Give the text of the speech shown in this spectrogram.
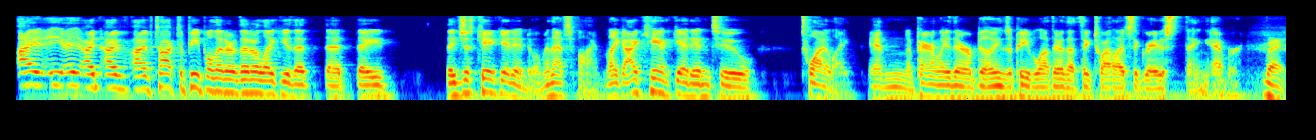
I, I I- I've I've talked to people that are that are like you that that they they just can't get into them, and that's fine. Like I can't get into Twilight, and apparently there are billions of people out there that think Twilight's the greatest thing ever. Right,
